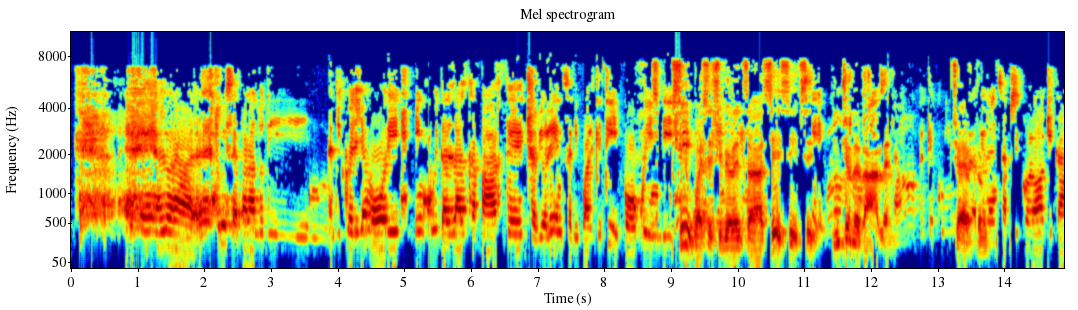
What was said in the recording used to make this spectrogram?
Eh, allora, eh, tu mi stai parlando di di quegli amori in cui dall'altra parte c'è violenza di qualche tipo. Quindi, sì, può esserci violenza, sì, sì, sì, sì in generale. Fisica, no? Perché comunque certo. la violenza psicologica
